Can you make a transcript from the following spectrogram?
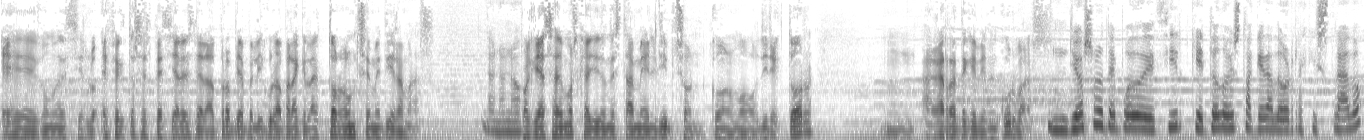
eh, cómo decirlo, efectos especiales de la propia película para que el actor aún se metiera más? No, no, no. Porque ya sabemos que allí donde está Mel Gibson como director, mm, agárrate que vienen curvas. Yo solo te puedo decir que todo esto ha quedado registrado,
